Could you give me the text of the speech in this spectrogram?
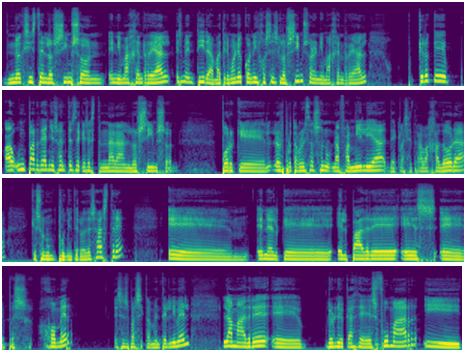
no existen los Simpson en imagen real, es mentira. Matrimonio con hijos es los Simpson en imagen real. Creo que un par de años antes de que se estrenaran los Simpson. Porque los protagonistas son una familia de clase trabajadora, que son un puñetero desastre, eh, en el que el padre es eh, pues Homer, ese es básicamente el nivel, la madre eh, lo único que hace es fumar y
